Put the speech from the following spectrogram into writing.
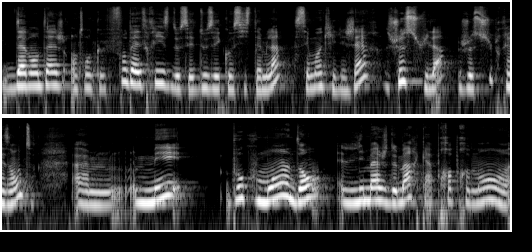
davantage en tant que fondatrice de ces deux écosystèmes-là, c'est moi qui les gère, je suis là, je suis présente, euh, mais beaucoup moins dans l'image de marque à proprement,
